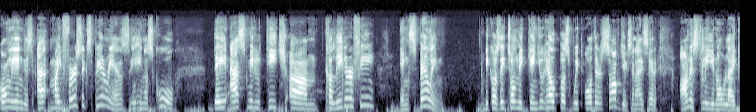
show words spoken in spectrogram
only English. Uh, my first experience in a school, they asked me to teach um, calligraphy and spelling because they told me, can you help us with other subjects? And I said, honestly, you know, like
